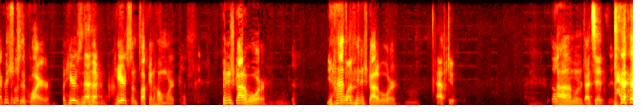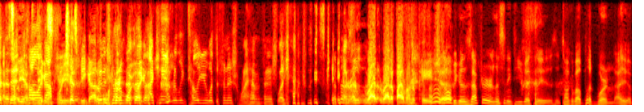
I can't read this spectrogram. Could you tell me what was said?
Max preaching to the every- choir, but here's the thing. Here's some fucking homework. Finish God of War. You have to one. finish God of War. Have to. Oh, Um, That's it. That's it. all you That's have all to I do got for you. Just be God of War. God of War. Like I can't really tell you what to finish when I haven't finished like half of these I games. And write write a 500 I page. don't know Uh, because after listening to you guys play, talk about Bloodborne, I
